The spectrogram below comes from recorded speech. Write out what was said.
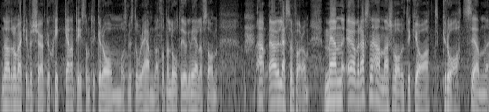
Nu hade de verkligen försökt att skicka en artist de tycker om och som är stor i hemlandet, fått en låt av Jörgen Elofsson. Ja, jag är ledsen för dem. Men överraskande annars var väl tycker jag att Kroatien eh,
